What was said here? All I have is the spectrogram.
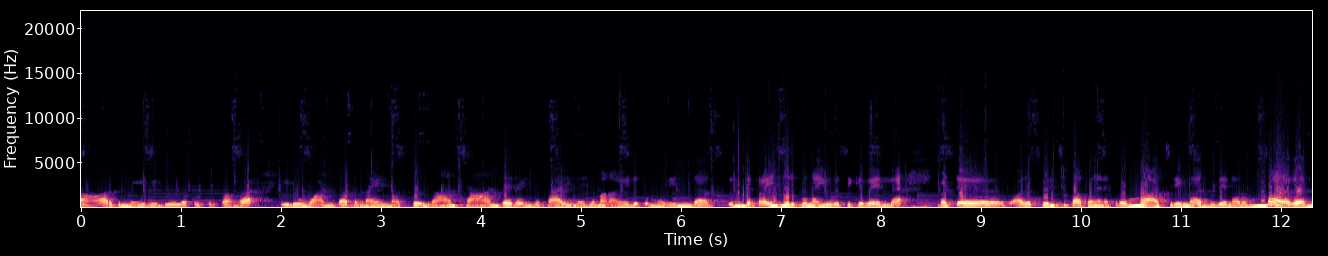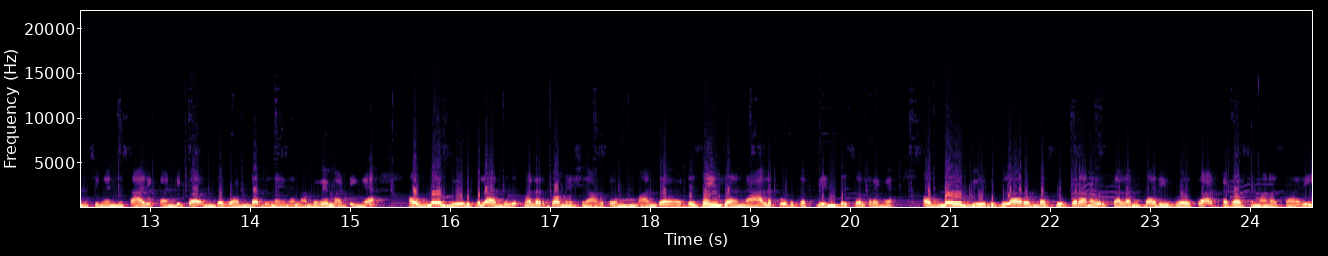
டார்க் நேவி ப்ளூவில் கொடுத்துருக்காங்க. இதுவும் ஒன் டபுள் நைன் மட்டும்தான். சான்ஸே இல்லை இந்த சாரீ நிஜமாக நான் எடுக்கும்போது இந்த இந்த ப்ரைஸ் இருக்கும்னு நான் யோசிக்கவே இல்லை. பட் அதை பிரித்து பார்த்தோன்னா எனக்கு ரொம்ப ஆச்சரியமாக இருந்தது. ஏன்னா ரொம்ப அழகாக இருந்துச்சுங்க இந்த சாரீ கண்டிப்பாக இந்த ஒன் டபுள் நைனை நம்பவே மாட்டீங்க. அவ்வளோ பியூட்டிஃபுல்லாக இருந்தது. கலர் காம்பினேஷன் ஆகட்டும் அந்த டிசைன்ஸ் அது மேலே போட்டுக்க பிரிண்ட்டு சொல்கிறேங்க அவ்வளோ பியூட்டிஃபுல்லாக ரொம்ப சூப்பரான ஒரு கலம்காரி ஒர்க்கு அட்டகாசமான சாரீ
